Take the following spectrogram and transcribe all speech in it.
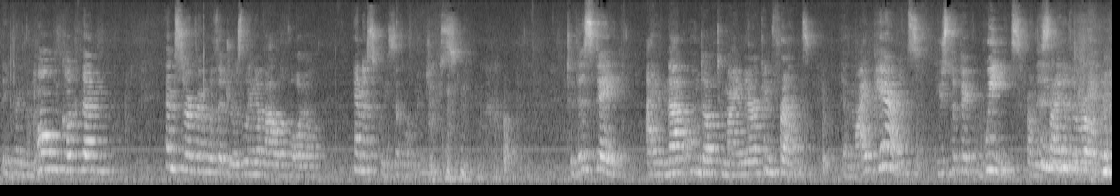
They'd bring them home, cook them, and serve them with a drizzling of olive oil and a squeeze of lemon juice. to this day, I have not owned up to my American friends that my parents used to pick weeds from the side of the road.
